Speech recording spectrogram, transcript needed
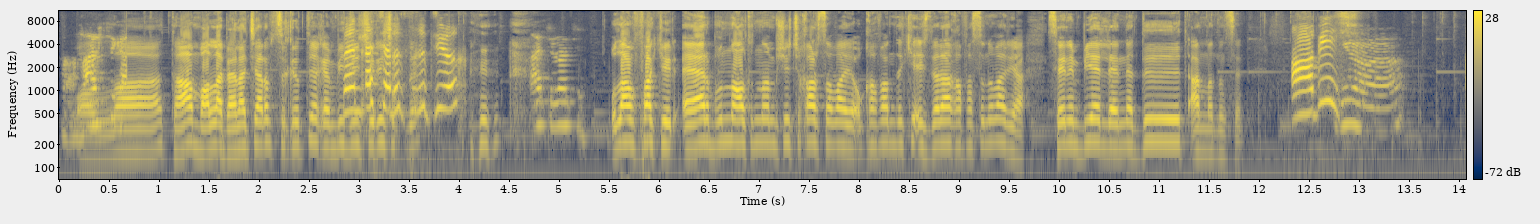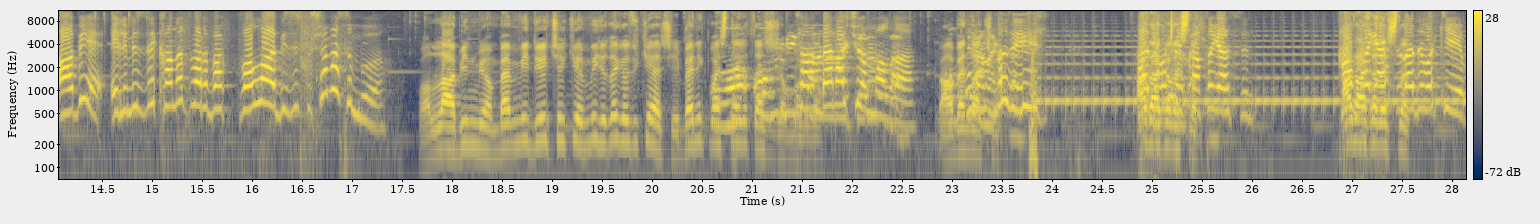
Tamam, açın. Allah tamam valla ben açarım sıkıntı yok hem video içeriği çıktı. Ulan fakir eğer bunun altından bir şey çıkarsa var ya o kafandaki ejderha kafasını var ya senin bir yerlerine dıt anladın sen. Abi. Ya. Abi elimizde kanat var bak. Vallahi bizi suçlamasın bu. Vallahi bilmiyorum ben videoyu çekiyorum videoda gözüküyor her şey. Ben ilk başta elit açacağım bu arada. Ben açıyorum valla. Aa, ben de açıyorum. Hadi. Arkadaşlar. Hadi arkadaşlar. Hadi bakayım.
